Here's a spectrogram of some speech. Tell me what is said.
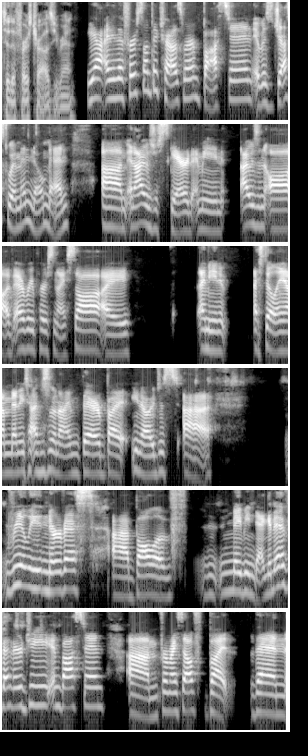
to the first trials you ran? Yeah, I mean, the first Olympic trials were in Boston. It was just women, no men, um, and I was just scared. I mean, I was in awe of every person I saw. I, I mean, I still am many times when I'm there, but you know, just uh, really nervous, uh, ball of maybe negative energy in Boston um, for myself. But then,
